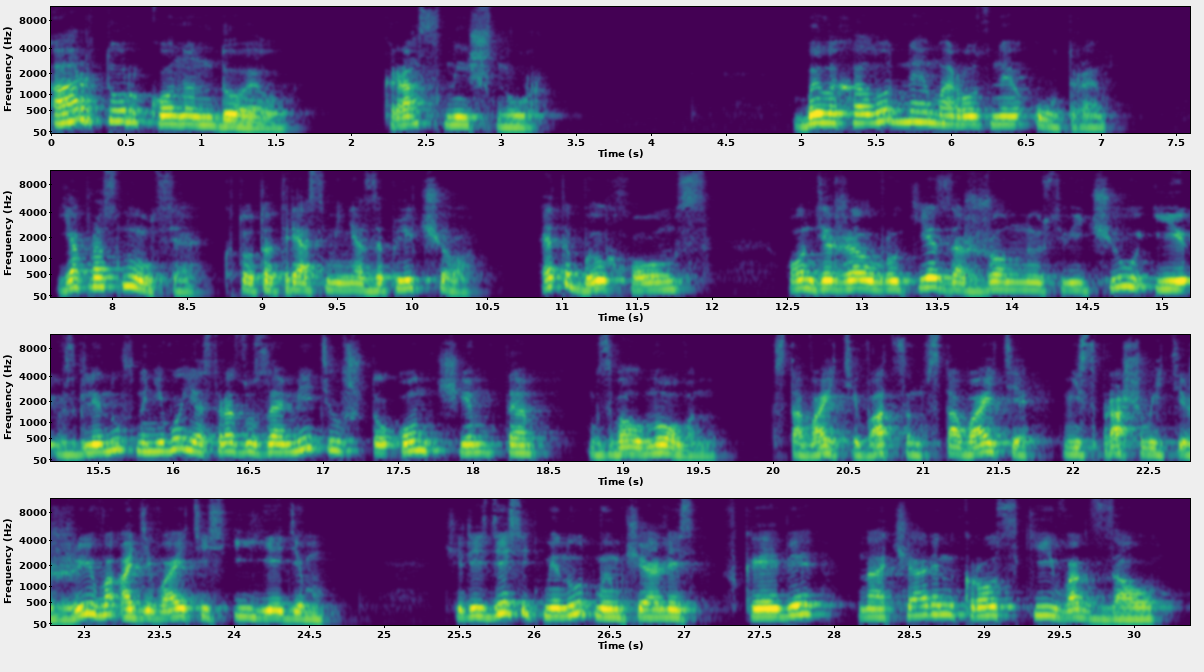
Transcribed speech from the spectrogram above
Артур Конан Дойл. Красный шнур. Было холодное морозное утро. Я проснулся. Кто-то тряс меня за плечо. Это был Холмс. Он держал в руке зажженную свечу, и, взглянув на него, я сразу заметил, что он чем-то взволнован. «Вставайте, Ватсон, вставайте! Не спрашивайте, живо одевайтесь и едем!» Через десять минут мы мчались в кэбе на Чаринг-Кросский вокзал.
